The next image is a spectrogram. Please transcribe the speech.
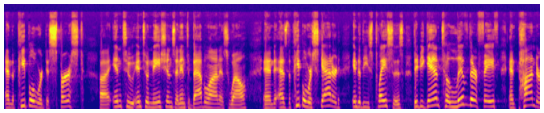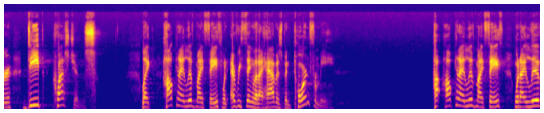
and the people were dispersed uh, into, into nations and into Babylon as well. And as the people were scattered into these places, they began to live their faith and ponder deep questions. Like, how can I live my faith when everything that I have has been torn from me? How, how can I live my faith when I live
